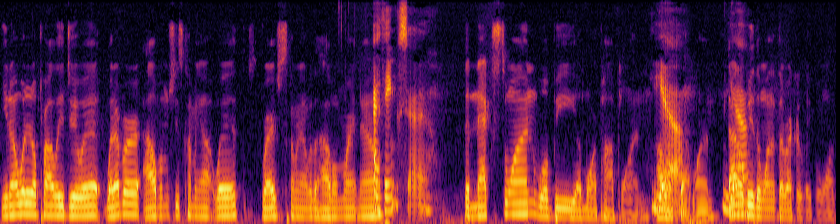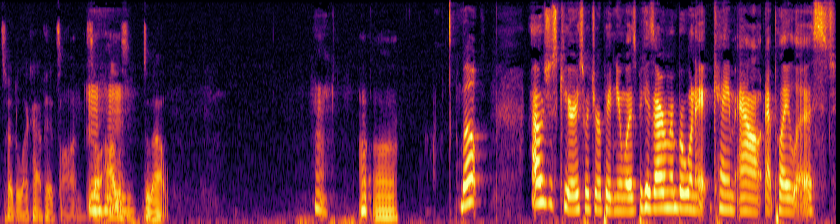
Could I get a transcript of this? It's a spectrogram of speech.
You know what? It'll probably do it. Whatever album she's coming out with, right? She's coming out with an album right now. I think so. the next one will be a more pop one. I Yeah. like that one. That'll Yeah. be the one that the record label wants her to like have hits on. So I'll Mhm. listen to that. Hmm. Uh uh Well, I was just curious what your opinion was because I remember when it came out at Playlist,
